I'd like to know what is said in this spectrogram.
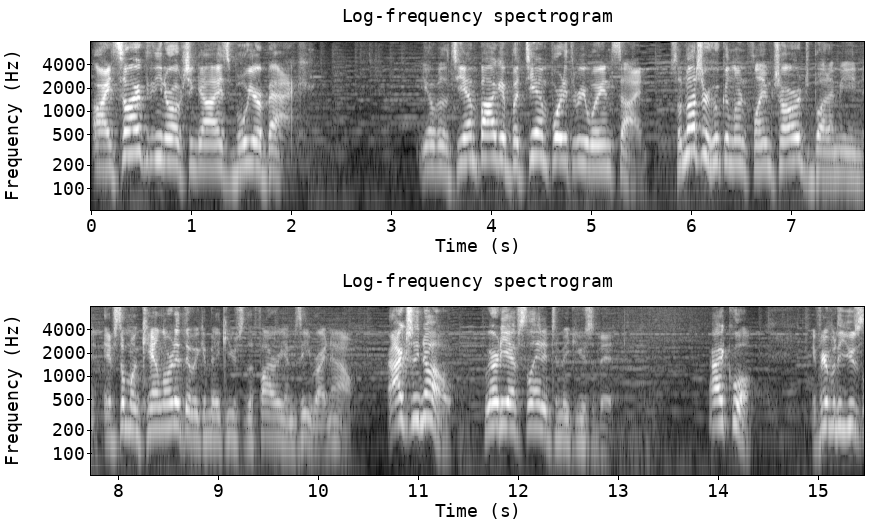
Alright, sorry for the interruption, guys, but we are back. You open the TM pocket, but TM43 way inside. So I'm not sure who can learn Flame Charge, but I mean, if someone can learn it, then we can make use of the Firium Z right now. Actually, no. We already have Salandit to make use of it. Alright, cool. If you're able to use,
